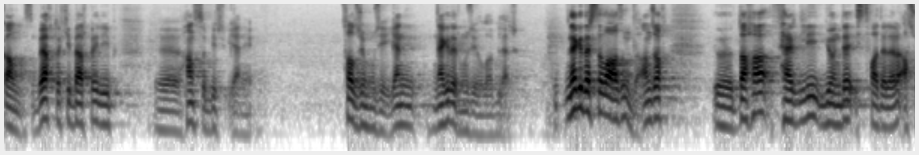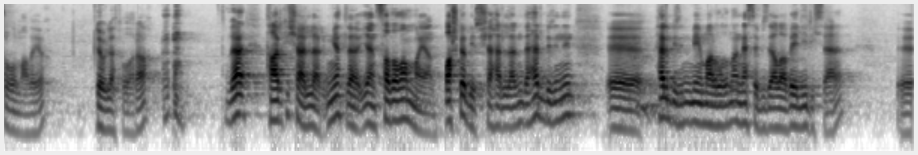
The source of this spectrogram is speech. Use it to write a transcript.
qalmasın. Və yaxud da ki, bərpa eləyib e, hansısa bir, yəni sadəcə muzey, yəni nə qədər muzey ola bilər? Nə qədərsə lazımdır. Ancaq e, daha fərqli yöndə istifadələrə açıq olmalıyıq dövlət olaraq. Və tarixi şəhərlər, ümumiyyətlə, yəni sadalanmayan başqa bir şəhərlərin də hər birinin e, hər birinin memarlığına nəsə biz əlavə eləyiriksə, e,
